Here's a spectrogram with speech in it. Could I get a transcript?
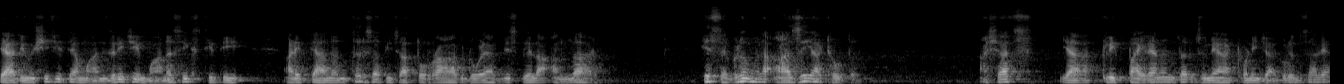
त्या दिवशीची त्या मांजरीची मानसिक स्थिती आणि त्यानंतरचा तिचा तो राग डोळ्यात दिसलेला अंगार हे सगळं मला आजही आठवतं. अशाच या क्लिप पाहिल्यानंतर जुन्या आठवणी जागृत झाल्या.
